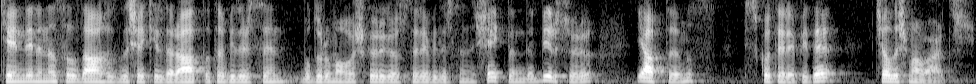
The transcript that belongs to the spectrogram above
kendini nasıl daha hızlı şekilde rahatlatabilirsin, bu duruma hoşgörü gösterebilirsin şeklinde bir sürü yaptığımız psikoterapide çalışma vardır.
